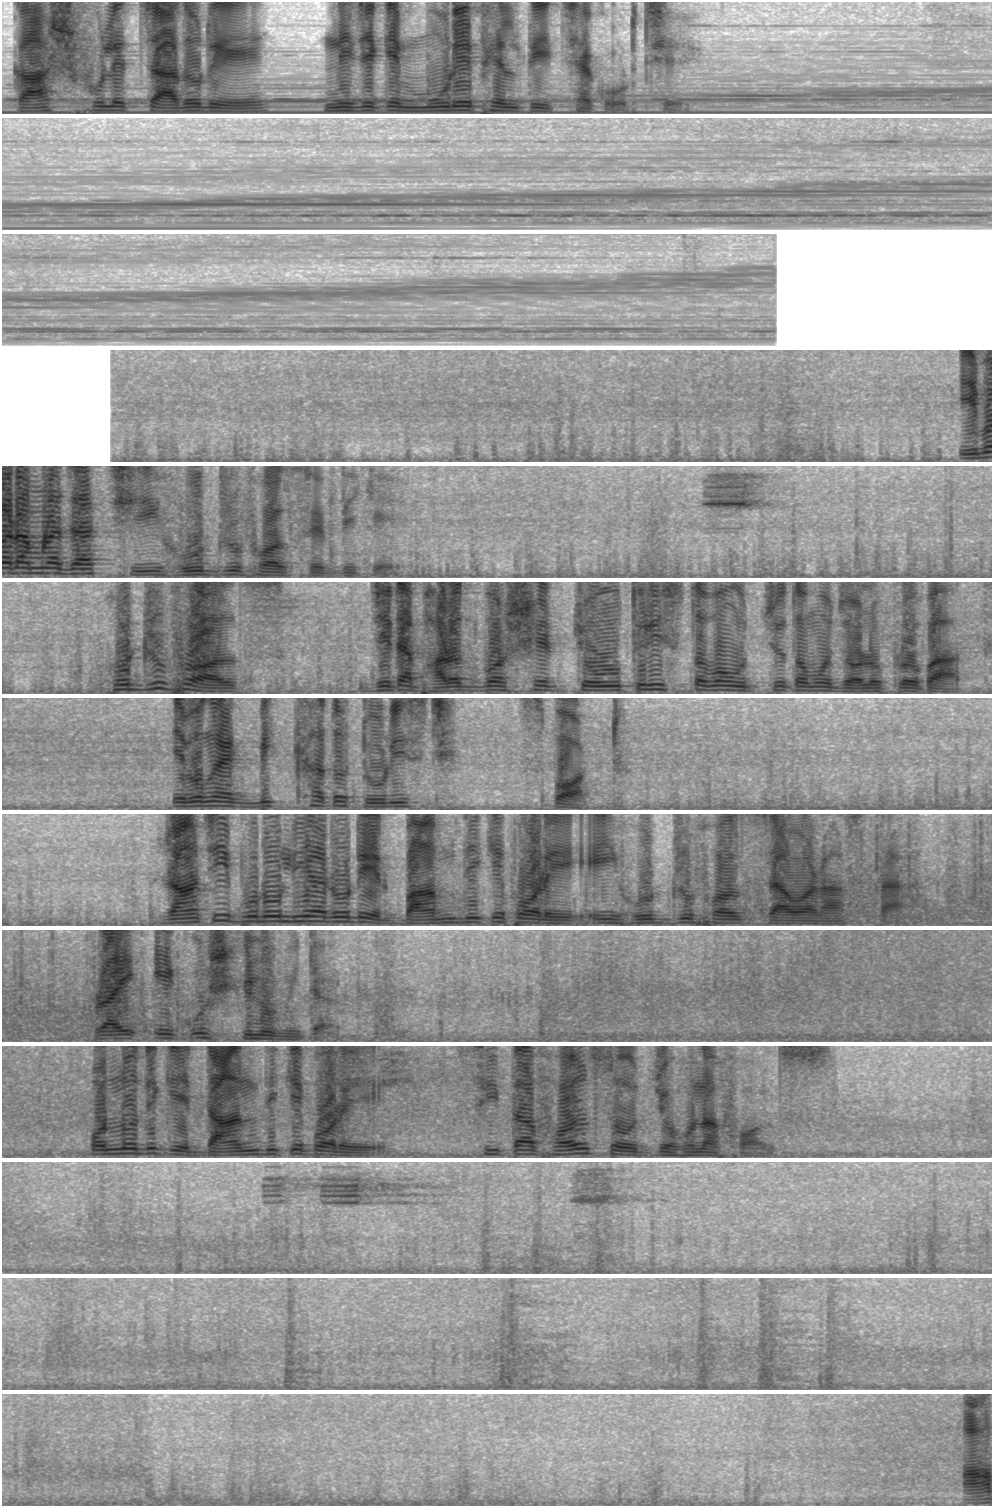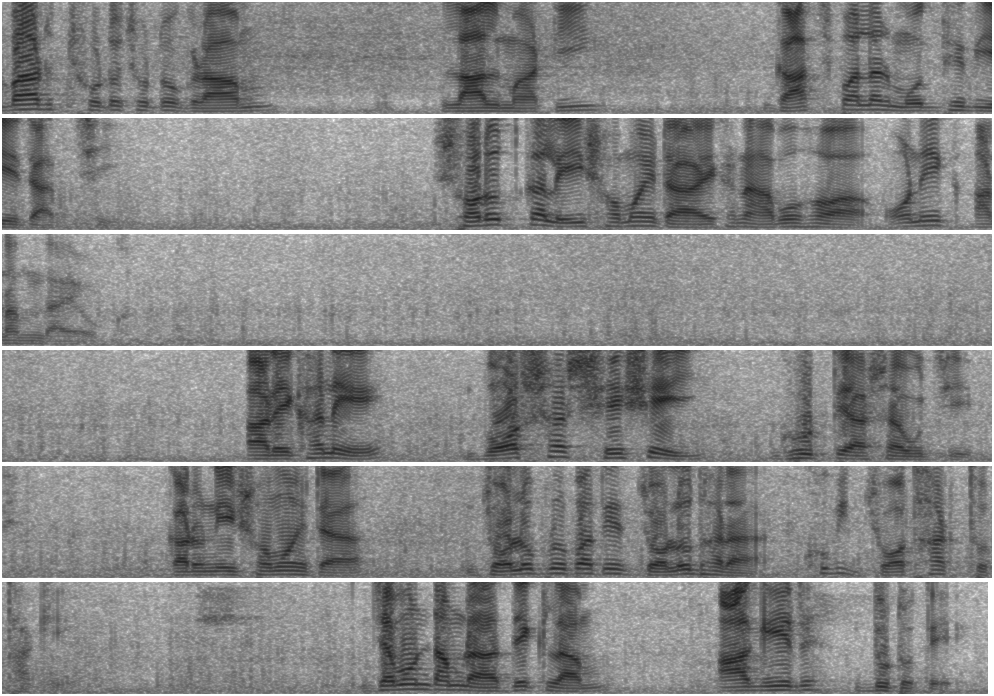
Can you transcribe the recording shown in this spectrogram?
কাশফুলের চাদরে নিজেকে মুড়ে ফেলতে ইচ্ছা করছে। এবার আমরা যাচ্ছি হুড্রু ফলসের দিকে। হুড্রু ফলস, যেটা ভারতবর্ষের চৌত্রিশতম উচ্চতম জলপ্রপাত এবং এক বিখ্যাত ট্যুরিস্ট স্পট। রাঁচি পুরুলিয়া রোডের বাম দিকে পড়ে এই হুড্রু ফলস যাওয়ার রাস্তা, প্রায় একুশ কিলোমিটার। অন্যদিকে ডান দিকে পড়ে সীতা ফলস ও জোহনা ফলস। আবার ছোট ছোট গ্রাম, লাল মাটি, গাছপালার মধ্যে দিয়ে যাচ্ছি। শরৎকালে এই সময়টা এখানে আবহাওয়া অনেক আরামদায়ক। আর এখানে বর্ষার শেষেই ঘুরতে আসা উচিত, কারণ এই সময়টা জলপ্রপাতের জলধারা খুবই যথার্থ থাকে। যেমনটা আমরা দেখলাম আগের দুটোতে।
